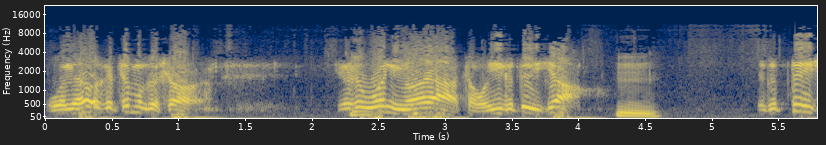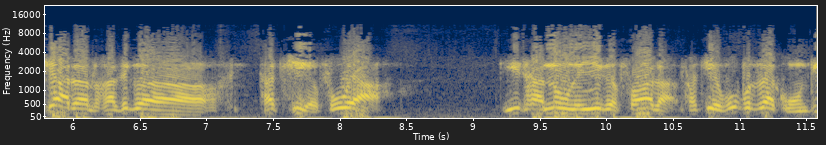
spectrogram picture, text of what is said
我聊个这么个事儿，就是我女儿呀找一个对象。嗯。这个对象的，他这个他姐夫呀，给他弄了一个房子。他姐夫不是在工地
